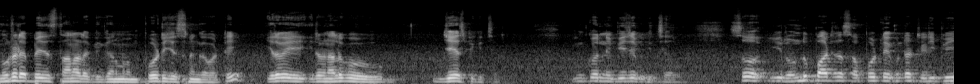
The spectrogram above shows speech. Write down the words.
నూట డెబ్బై ఐదు స్థానాలకి కానీ మనం పోటీ చేస్తున్నాం కాబట్టి ఇరవై ఇరవై నాలుగు జేఎస్పీకి ఇచ్చారు. ఇంకొన్ని బీజేపీకి ఇచ్చారు. సో ఈ రెండు పార్టీల సపోర్ట్ లేకుండా టీడీపీ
